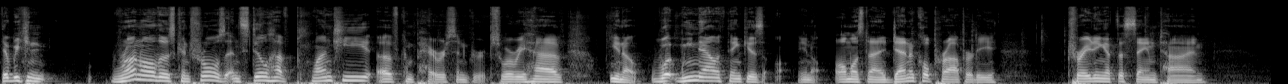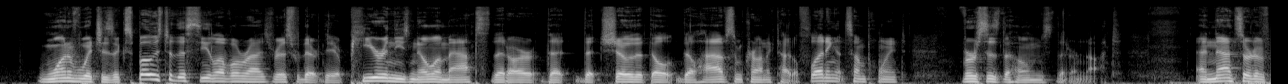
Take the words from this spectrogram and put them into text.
that we can run all those controls and still have plenty of comparison groups where we have, you know, what we now think is, you know, almost an identical property trading at the same time. One of which is exposed to the sea level rise risk. They they appear in these NOAA maps that are that that show that they'll they'll have some chronic tidal flooding at some point, versus the homes that are not. And that's sort of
